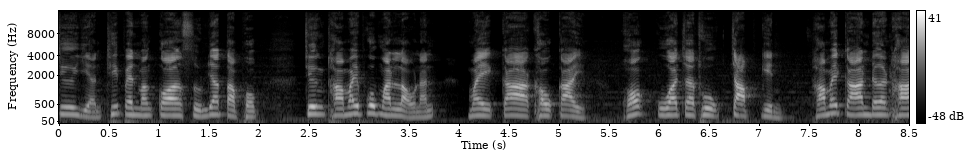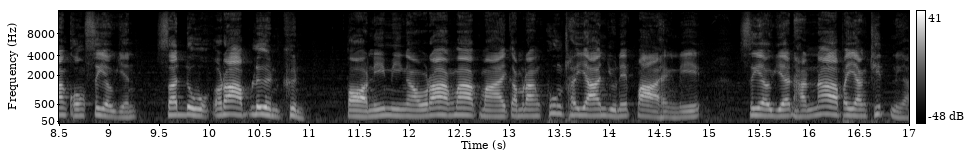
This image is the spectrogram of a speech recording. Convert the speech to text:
จื้อเหยียนที่เป็นมังกรสุญญตภพจึงทำให้พวกมันเหล่านั้น ไม่กล้าเข้าใกล้เพราะกลัวจะถูกจับกินทำให้การเดินทางของเสี่ยวเหยียนสะดวกราบลื่นขึ้น ตอนนี้มีเงาร่างมากมายกำลังพุ่งทะยานอยู่ในป่าแห่งนี้ เสี่ยวเหยียนหันหน้าไปยังทิศเหนือ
